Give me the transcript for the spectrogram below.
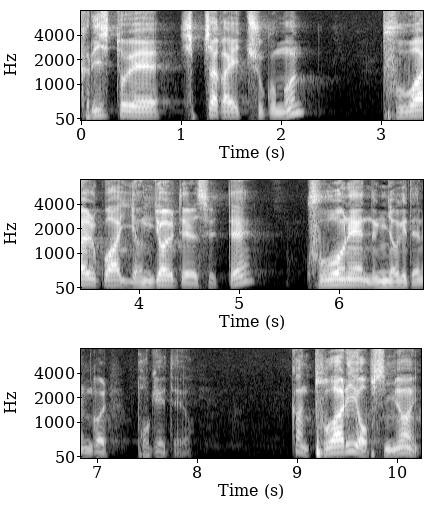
그리스도의 십자가의 죽음은 부활과 연결되었을 때 구원의 능력이 되는 걸 보게 돼요. 그러니까 부활이 없으면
